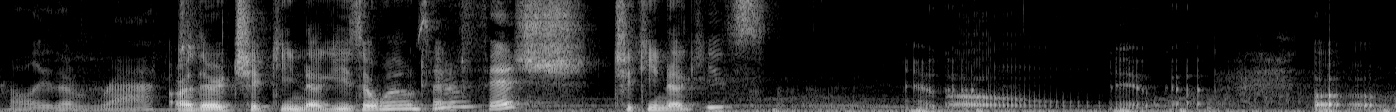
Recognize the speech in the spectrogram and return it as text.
probably the rat. Are there chicky nuggies around Is that a fish? Chicky nuggies? Oh god. Oh, Oh god. uh oh.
